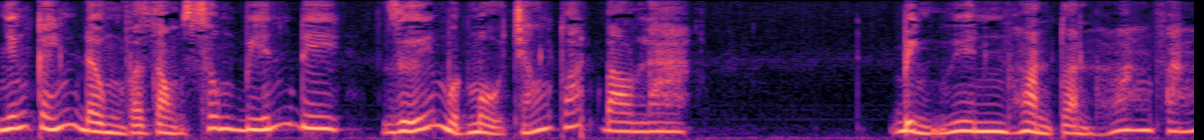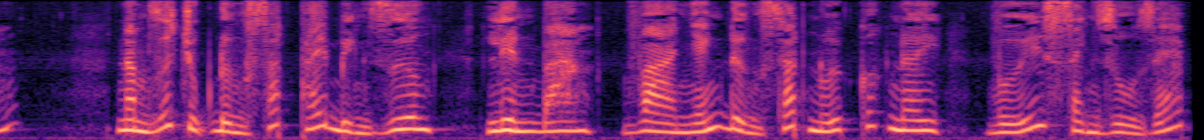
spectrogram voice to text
Những cánh đồng và dòng sông biến đi dưới một màu trắng toát bao la. Bình Nguyên hoàn toàn hoang vắng, nằm giữa trục đường sắt Thái Bình Dương, liên bang và nhánh đường sắt nối cước nây với xanh dù dép.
